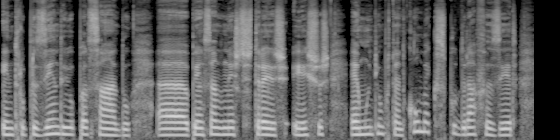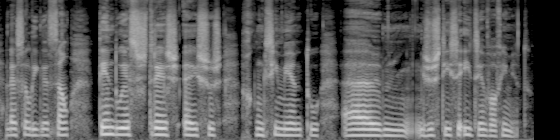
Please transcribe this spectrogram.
entre o presente e o passado, uh, pensando nestes três eixos, é muito importante. Como é que se poderá fazer essa ligação tendo esses três eixos: reconhecimento, uh, justiça e desenvolvimento?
